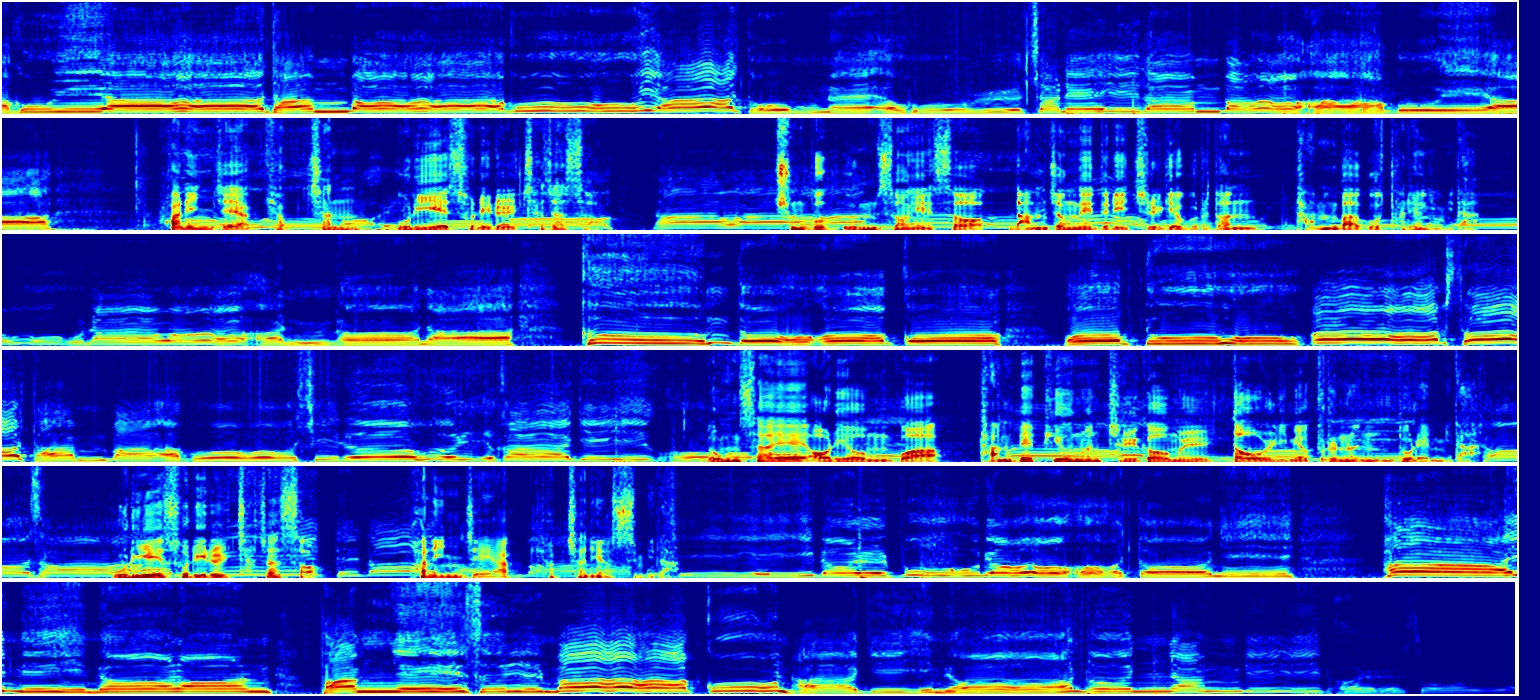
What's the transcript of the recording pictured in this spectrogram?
담바구야 담바구야 동네 울산의 담바구야 환인제약 협찬 우리의 소리를 찾아서 충북 음성에서 남정네들이 즐겨 부르던 담바구 타령입니다. 나와 안 나냐 금도 없고 없어 담바구 씨를 가지고 농사의 어려움과 담배 피우는 즐거움을 떠올리며 부르는 노래입니다. 우리의 소리를 찾아서 환인제약 협찬이었습니다. 시를 부렸더니 밤이면은 밤예슬 맞고 낮이면은 양기를 쏘여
